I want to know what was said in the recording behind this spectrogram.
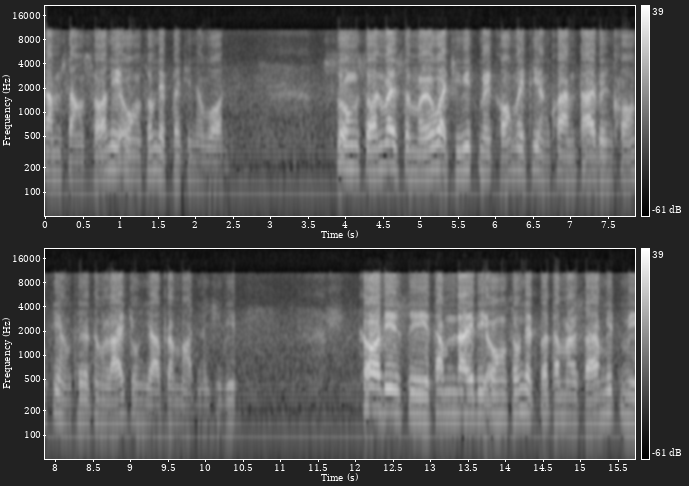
คำสั่งสอนนี่องค์สมเด็จพระชินวรทรงสอนไว้เสมอว่าชีวิตไม่ของไม่เที่ยงความตายเป็นของเที่ยงเธอทั้งหลายจงอย่าประมาทในชีวิต ข้อที่สี่ทำใดที่องค์สมเด็จพระธรรมสามิตรมี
